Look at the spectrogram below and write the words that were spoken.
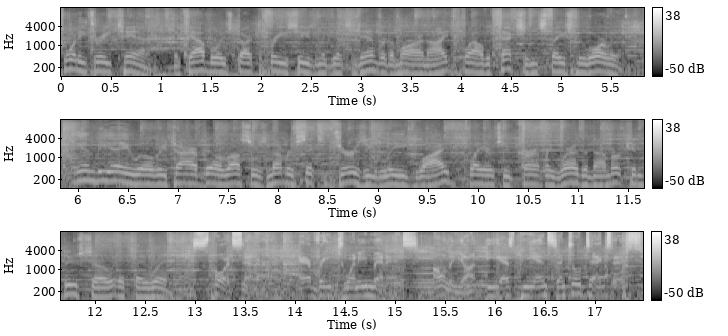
23-10. The Cowboys start the preseason against Denver tomorrow night, while the Texans face New Orleans. The NBA will retire Bill Russell's number six jersey league-wide. Players who currently wear the number can do so if they wish. Sports Center, every 20 minutes, only on ESPN Central Texas.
